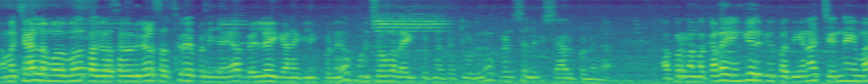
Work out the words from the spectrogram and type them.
நம்ம சேனலில் முத முதல் பார்க்குற சகோதரிகள் சப்ஸ்கிரைப் பண்ணிக்கோங்க பெல் ஐக்கானை கிளிக் பண்ணுங்கள் பிடிச்சவங்க லைக் பட்டனை தட்டி விடுங்க ஃப்ரெண்ட்ஸ் ஷேர் பண்ணுங்கள் அப்புறம் நம்ம கடை எங்கே இருக்குது பார்த்தீங்கன்னா சென்னைமா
